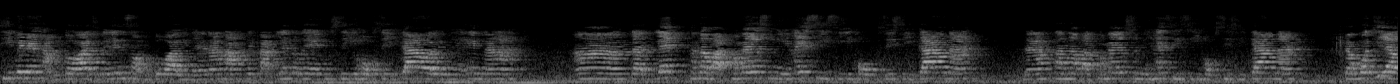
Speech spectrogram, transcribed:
ที่ไม่ได้สามตัวอาจจะไปเล่นสองตัวอย่างเงี้ยนะคะไปตัดเล่นเอาเองสี่หกสี่เก้าอะไรอย่างเงี้ยเองนะคะอ่าแต่เลขธนบัตรพ่อแม่ลักษมีให้สี่สี่หกสี่สี่เก้านะนะธนบัตรพ่อแม่ลักษมีให้สี่สี่หกสี่สี่เก้านะแต่งว่าที่แล้ว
